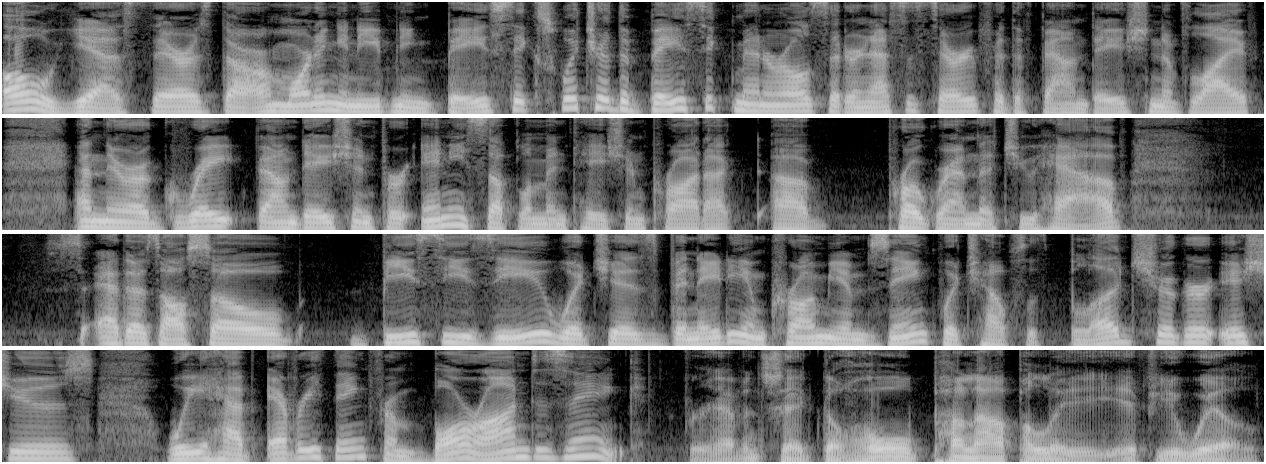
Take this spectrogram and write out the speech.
Oh, yes, there's the, our morning and evening basics, which are the basic minerals that are necessary for the foundation of life. And they're a great foundation for any supplementation product uh, program that you have. There's also BCZ, which is vanadium chromium zinc, which helps with blood sugar issues. We have everything from boron to zinc. For heaven's sake, the whole panoply, if you will.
